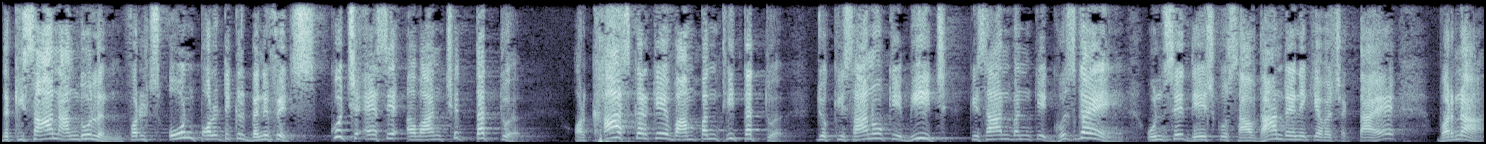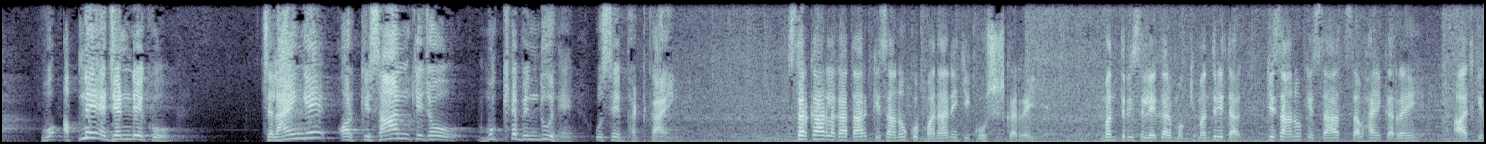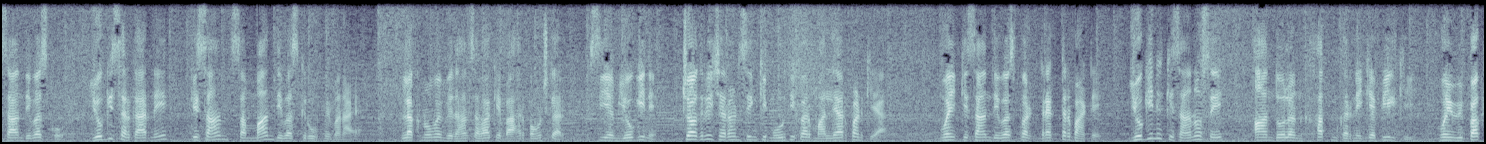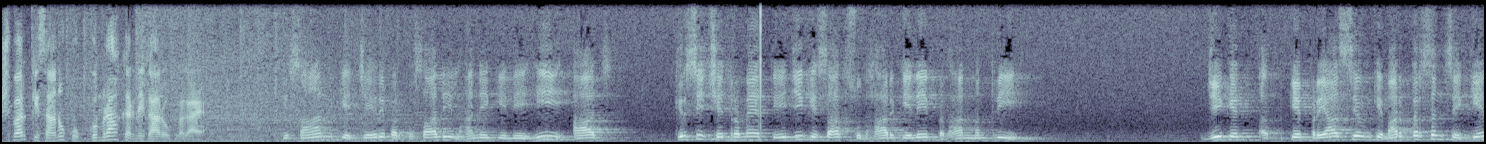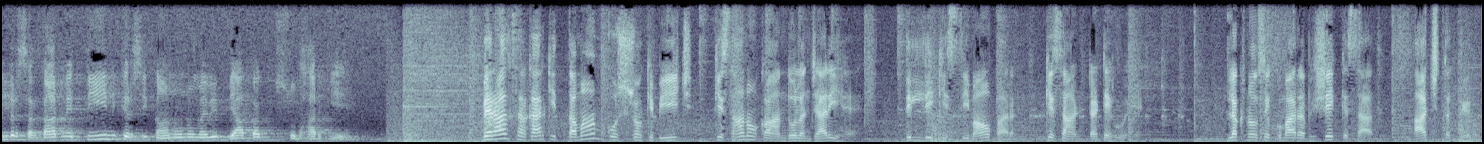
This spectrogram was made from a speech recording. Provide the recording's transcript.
the kisan andolan for its own political benefits कुछ ऐसे अवांछित तत्व और खास करके वामपंथी तत्व जो किसानों के बीच किसान बन के घुस गए हैं, उनसे देश को सावधान रहने की आवश्यकता है, वरना वो अपने एजेंडे को चलाएँगे और किसान के जो मुख्य बिंदु हैं, उसे भटकाएँगे। सरकार लगातार किसानों को मनाने की कोशिश कर रही है। मंत्री से लेकर मुख्यमंत्री तक किसानों के साथ सभाएँ कर रहे हैं। आज किसान दिवस को योगी सरकार ने किसान सम्मान दिवस के रूप में मनाया। लखनऊ में विधानसभा के बाहर पहुंचकर सीएम योगी ने चौधरी चरण सिंह की मूर्ति पर माल्यार्पण किया। वहीं किसान दिवस पर ट्रैक्टर बांटे। योगी ने किसानों से आंदोलन खत्म करने की अपील की। वहीं विपक्ष पर किसानों को गुमराह करने का आरोप लगाया। किसान के चेहरे पर खुशहाली लाने के लिए ही आज कृषि क्षेत्र में तेज़ी के साथ सुधार के लिए प्रधानमंत्री जी के, के प्रयास से उनके मार्गदर्शन से केंद्र सरकार ने तीन कृषि कानूनों में भी व्यापक सुधार किए। बहरहाल सरकार की तमाम कोशिशों के बीच किसानों का आंदोलन जारी है। दिल्ली की सीमाओं पर किसान डटे हुए हैं। लखनऊ से कुमार अभिषेक के साथ आज तक ब्यूरो।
